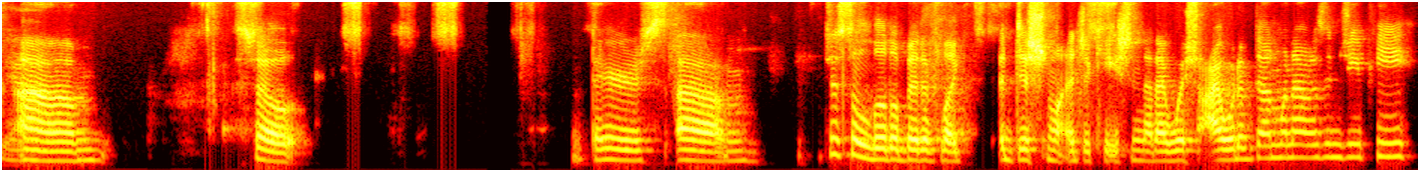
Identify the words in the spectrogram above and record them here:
Yeah. Um, so there's um, just a little bit of like additional education that I wish I would have done when I was in GP.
